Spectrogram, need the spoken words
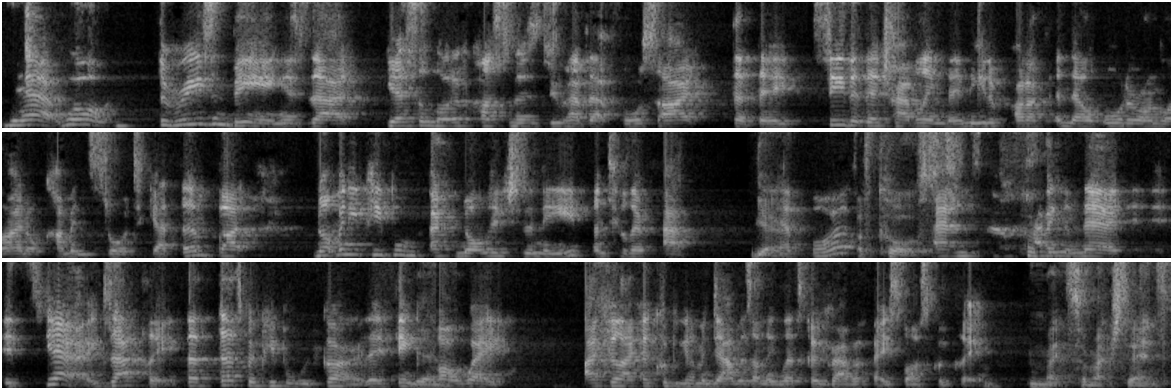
Yeah, well, the reason being is that, yes, a lot of customers do have that foresight that they see that they're traveling, they need a product, and they'll order online or come in store to get them. But not many people acknowledge the need until they're at yeah, airport. Of course. And having them there, it's, yeah, exactly. That, that's where people would go. They think, yeah. oh, wait, I feel like I could be coming down with something. Let's go grab a face mask quickly. makes so much sense.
